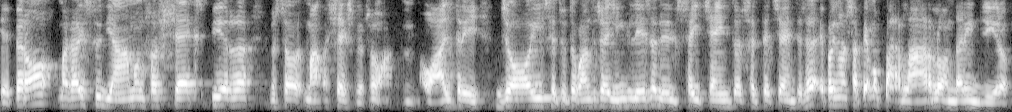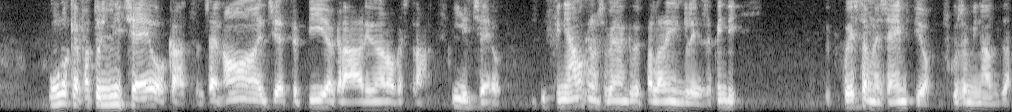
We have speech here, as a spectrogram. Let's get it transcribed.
che però magari studiamo, non so, Shakespeare, non so, ma Shakespeare, insomma, o altri, Joyce e tutto quanto, cioè l'inglese del 600, 700, cioè, e poi non sappiamo parlarlo, andare in giro. Uno che ha fatto il liceo, cazzo, cioè no il CFP, agrari, una roba strana, il liceo. Finiamo che non sappiamo neanche parlare in inglese, quindi questo è un esempio, scusami Nazza.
